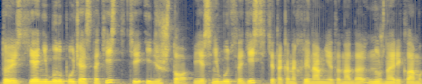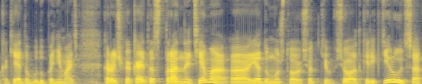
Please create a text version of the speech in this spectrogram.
То есть я не буду получать статистики или что? Если не будет статистики, так а нахрена мне это надо, нужна реклама, как я это буду понимать? Короче, какая-то странная тема. Э, я думаю, что все-таки все откорректируется,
